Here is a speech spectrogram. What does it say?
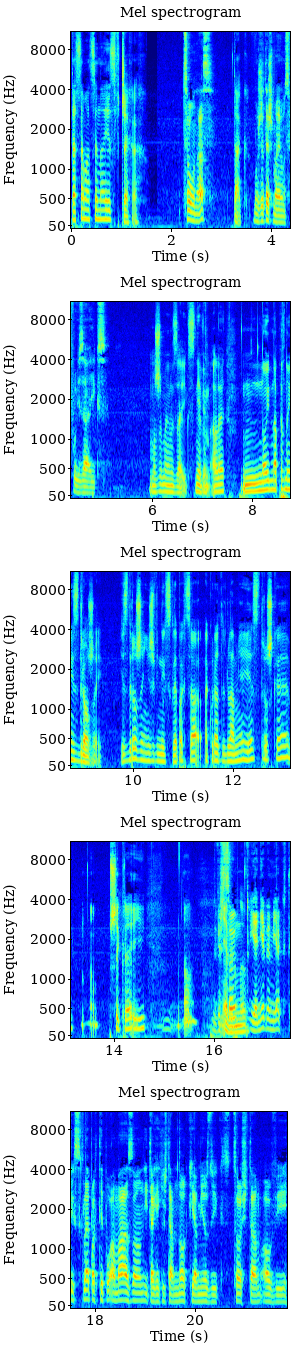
ta sama cena jest w Czechach. Co u nas? Tak. Może też mają swój ZAX. Może mają za X, nie wiem, ale no i na pewno jest drożej. Jest drożej niż w innych sklepach, co akurat dla mnie jest troszkę no, przykre i no, Wiesz nie co, wiem, no. ja nie wiem jak w tych sklepach typu Amazon i tak jakiś tam Nokia Music, coś tam, Ovi.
